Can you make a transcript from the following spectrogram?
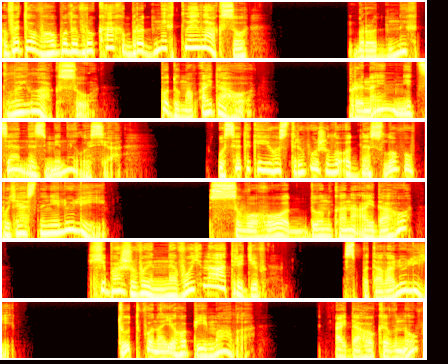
Ви довго були в руках брудних тлейлаксу. Брудних тлейлаксу, подумав Айдаго. Принаймні це не змінилося. Усе таки його стривожило одне слово в поясненні люлі. Свого дункана Айдаго? Хіба ж ви не воїн Атрідів? спитала Люлі. Тут вона його піймала. Айдаго кивнув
